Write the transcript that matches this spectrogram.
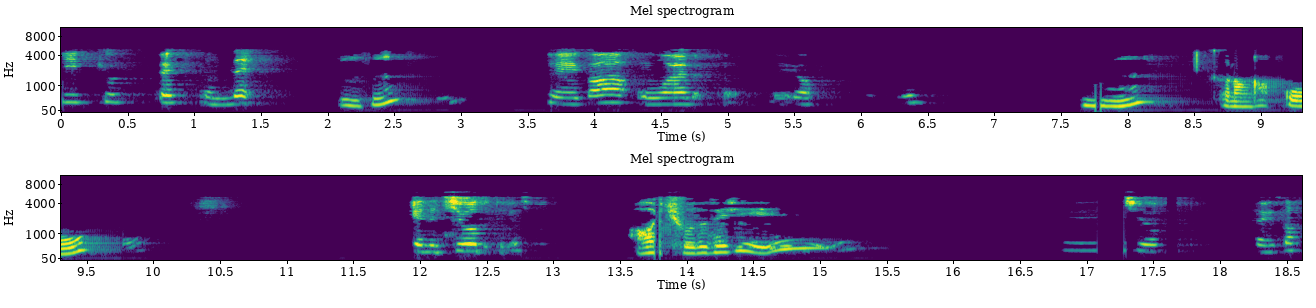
PQ 벡터인데 음, 걔가 OR 벡터예요. 음. 그런 것 같고. 얘는 지워도 되겠어. 아, 지워도 되지. 지워 되겠어?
